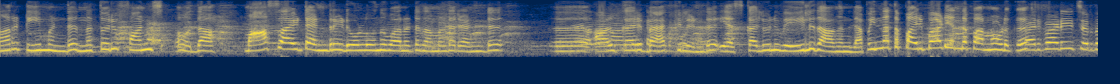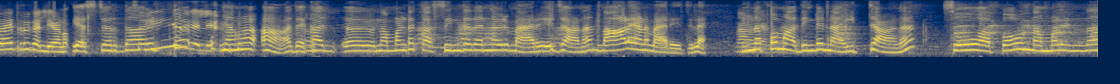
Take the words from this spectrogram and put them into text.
ആറ് ടീമുണ്ട് ഉണ്ട്. ഇന്നത്തെ ഒരു ഫൺ ഇതാ മാസമായിട്ട് എൻട്രി ഇടുള്ളൂ എന്ന് പറഞ്ഞിട്ട് നമ്മളുടെ രണ്ട് ആൾക്കാർ ബാക്കിലുണ്ട്. യെസ് കല്ലൂന് വെയിൽ താങ്ങുന്നില്ല. അപ്പൊ ഇന്നത്തെ പരിപാടി എന്താ പറഞ്ഞു കൊടുക്ക്? പരിപാടി ചെറുതായിട്ടൊരു കല്യാണം. യെസ് ചെറുതായിട്ട് ഞങ്ങൾ ആ അതെ നമ്മളുടെ കസിന്റെ തന്നെ ഒരു മാരേജ് ആണ്. നാളെയാണ് മാരേജ് അല്ലെ ഇന്നപ്പം അതിന്റെ നൈറ്റ് ആണ്. സോ അപ്പോ നമ്മൾ ഇന്ന്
